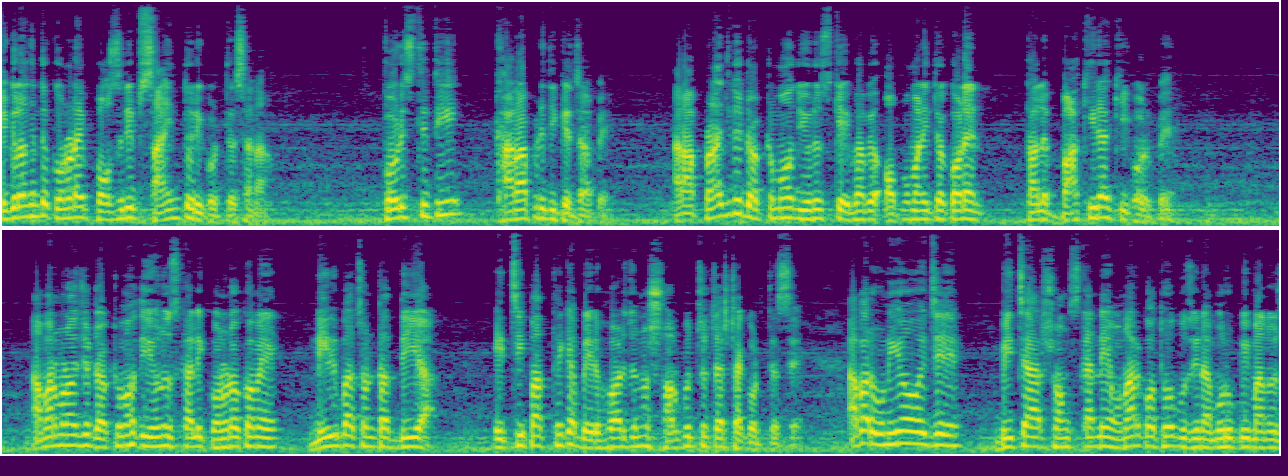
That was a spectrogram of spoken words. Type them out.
এগুলো কিন্তু কোনোটাই পজিটিভ সাইন তৈরি করতেছে না। পরিস্থিতি খারাপের দিকে যাবে। আর আপনারা যদি ডক্টর মোহাম্মদ ইউনুসকে এইভাবে অপমানিত করেন, তাহলে বাকিরা কি করবে? আমার মনে হয় যে ডক্টর মোহাম্মদ ইউনুস খালি কোন রকমে নির্বাচনটা দিয়া এই চিপাত থেকে বের হওয়ার জন্য সর্বোচ্চ চেষ্টা করতেছে। আবার উনিও ওই যে বিচার সংস্কার নিয়ে ওনার কথাও বুঝি না, মুরব্বী মানুষ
